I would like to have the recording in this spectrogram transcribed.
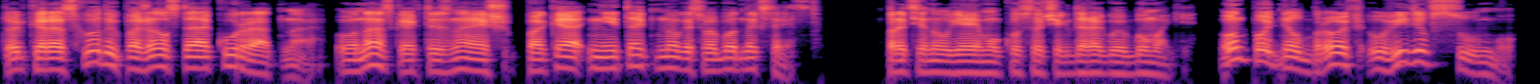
Только расходуй, пожалуйста, аккуратно. У нас, как ты знаешь, пока не так много свободных средств. Протянул я ему кусочек дорогой бумаги. Он поднял бровь, увидев сумму,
